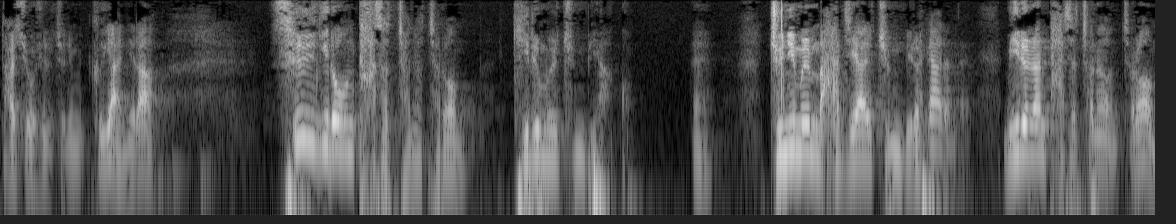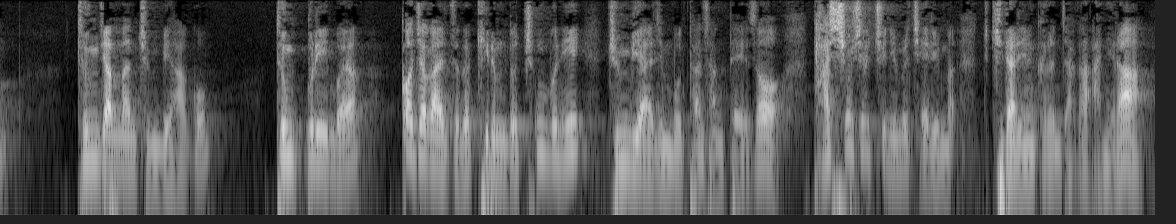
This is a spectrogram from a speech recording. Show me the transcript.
다시 오실 주님 그게 아니라 슬기로운 다섯 처녀처럼 기름을 준비하고 예. 주님을 맞이할 준비를 해야 된다. 미련한 다섯 처녀처럼 등잔만 준비하고 등불이 뭐야? 꺼져갈 때도 기름도 충분히 준비하지 못한 상태에서 다시 오실 주님을 재림 기다리는 그런 자가 아니라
